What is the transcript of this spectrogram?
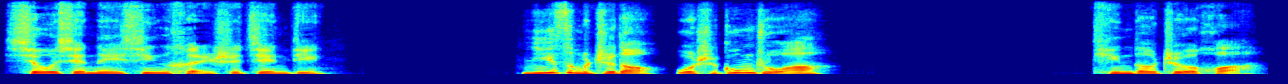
萧贤内心很是坚定。你怎么知道我是公主啊？听到这话，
